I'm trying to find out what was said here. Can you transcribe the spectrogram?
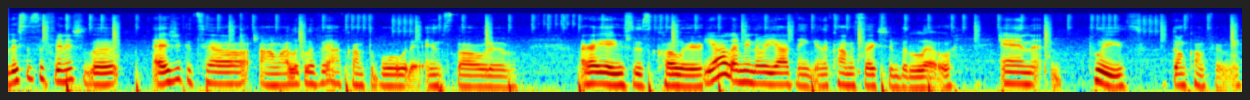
this is the finished look. As you can tell, um, I look a little bit uncomfortable with the install, whatever. I gotta to this color. Y'all let me know what y'all think in the comment section below. And please, don't come for me.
